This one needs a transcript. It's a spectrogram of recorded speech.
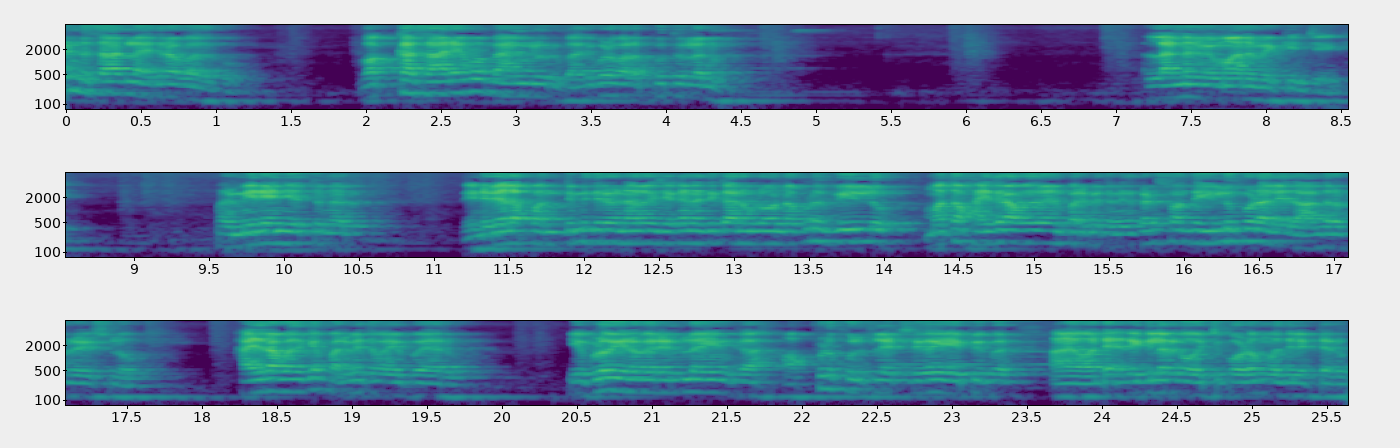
రెండు సార్లు హైదరాబాద్కు. ఒక్కసారేమో బెంగళూరుకు అది కూడా వాళ్ళ కూతుర్లను లండన్ విమానం ఎక్కించి మరి మీరేం చేస్తున్నారు? రెండు వేల పంతొమ్మిది ఇరవై నాలుగు జగన్ అధికారంలో ఉన్నప్పుడు వీళ్ళు మొత్తం హైదరాబాద్లోనే పరిమితం. ఎందుకంటే సొంత ఇల్లు కూడా లేదు ఆంధ్రప్రదేశ్లో. హైదరాబాద్కే పరిమితం అయిపోయారు. ఎప్పుడో ఇరవై రెండులో ఇంకా అప్పుడు ఫుల్ ఫ్లెడ్జ్డ్గా ఏపీ అంటే రెగ్యులర్గా వచ్చిపోవడం మొదలెట్టారు.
